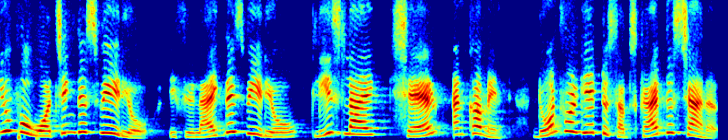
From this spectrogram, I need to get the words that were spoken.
you for watching this video. If you like this video, please like, share and comment. Don't forget to subscribe this channel.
